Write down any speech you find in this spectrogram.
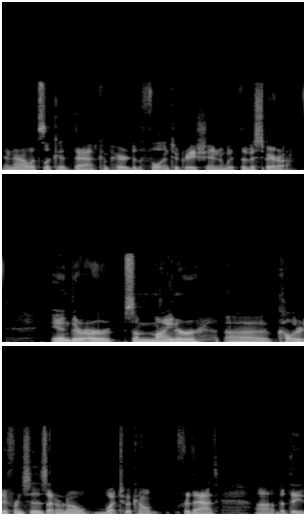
And now let's look at that compared to the full integration with the Vespera. And there are some minor uh, color differences. I don't know what to account for that, uh, but they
